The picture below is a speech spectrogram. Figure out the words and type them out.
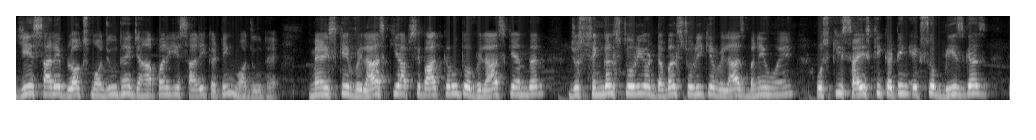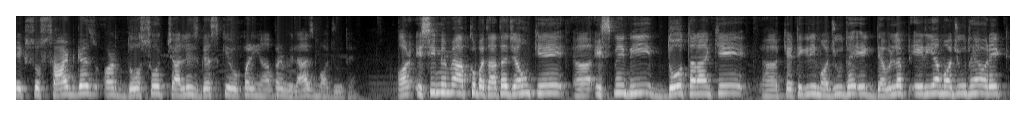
ये सारे ब्लॉक्स मौजूद हैं जहाँ पर ये सारी कटिंग मौजूद है। मैं इसके विलास की आपसे बात करूँ तो विलास के अंदर जो सिंगल स्टोरी और डबल स्टोरी के विलास बने हुए हैं, उसकी साइज़ की कटिंग 120 गज़ 160 गज़ और 240 गज़ के ऊपर यहाँ पर विलास मौजूद है। और इसी में मैं आपको बताता जाऊँ कि इसमें भी दो तरह के कैटेगरी मौजूद है। एक डेवलप्ड एरिया मौजूद है और एक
